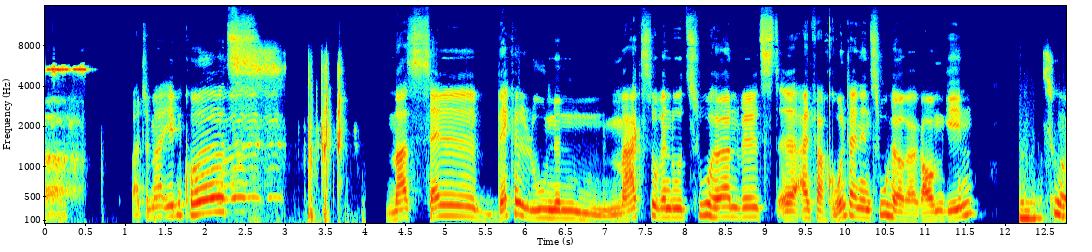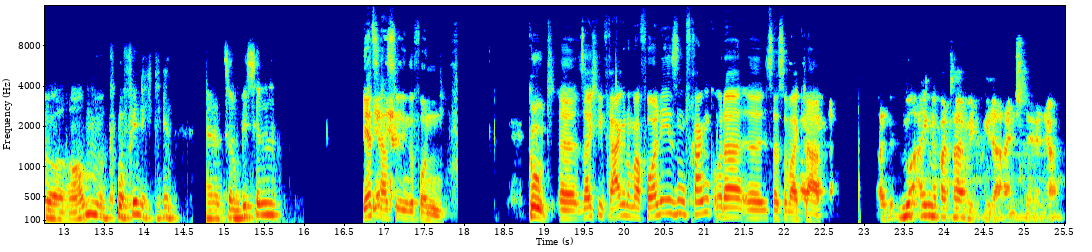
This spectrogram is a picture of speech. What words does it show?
Äh. Warte mal eben kurz. Marcel Beckelunen, magst du, wenn du zuhören willst, äh, einfach runter in den Zuhörerraum gehen? Zuhörerraum, wo finde ich den? Äh, so ein bisschen. Jetzt hast du ihn gefunden. Gut, äh, soll ich die Frage nochmal vorlesen, Frank, oder äh, ist das soweit klar? Also nur eigene Parteimitglieder einstellen, ja?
